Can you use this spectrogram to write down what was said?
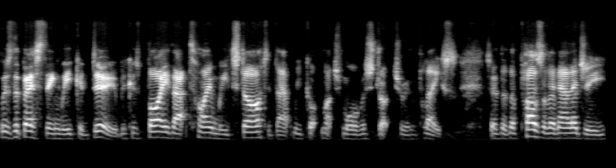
was the best thing we could do because by that time we'd started that we'd got much more of a structure in place. So that the puzzle analogy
